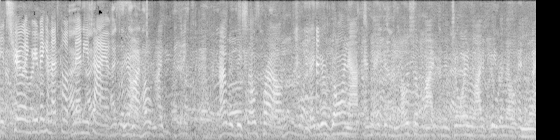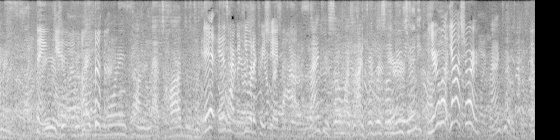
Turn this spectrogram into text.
It's true, and grieving him, has come up many times. Yeah, I hope I I would be so proud that you're going out and making the most of life and enjoying life even though in mourning. and Thank you're, you. do- you're making mourning fun and that's hard to do. It is hard, but he would appreciate that. Thank you so much. I put this on YouTube. You're well, yeah, sure. Thank you.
